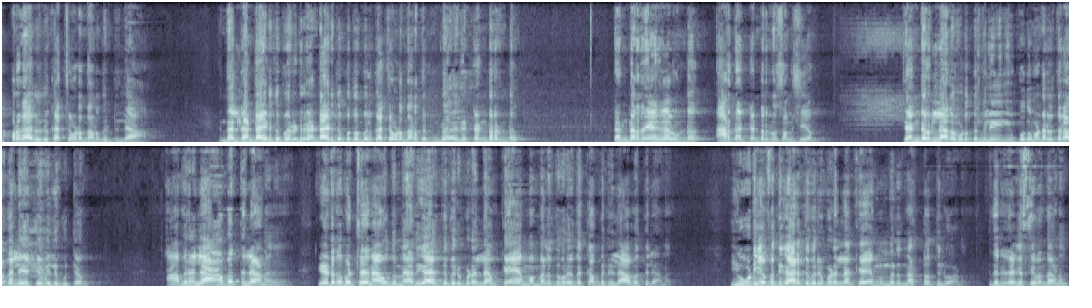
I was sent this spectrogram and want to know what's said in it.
അപ്രകാരം ഒരു കച്ചവടം നടന്നിട്ടില്ല. എന്നാൽ രണ്ടായിരത്തി പതിനെട്ട് രണ്ടായിരത്തി പത്തൊമ്പതിൽ കച്ചവടം നടത്തിയിട്ടുണ്ട് അതിന് ടെൻഡർ ഉണ്ട്. ടെൻഡർ രേഖകളുണ്ട്. ആർക്കാ ടെൻഡറിന് സംശയം? ടെൻഡർ ഇല്ലാതെ കൊടുത്തെങ്കിൽ ഈ പൊതുമണ്ഡലത്തിൽ അതല്ല ഏറ്റവും വലിയ കുറ്റം. അവർ ലാഭത്തിലാണ്. ഇടതുപക്ഷ അധികാരത്തിൽ വരുമ്പോഴെല്ലാം കെ എം എം എൽ എന്ന് പറയുന്ന കമ്പനി ലാഭത്തിലാണ്. യു ഡി എഫ് അധികാരത്തിൽ വരുമ്പോഴെല്ലാം കെ എം എം എൽ നഷ്ടത്തിലുമാണ്. ഇതിന്റെ രഹസ്യം എന്താണ്?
